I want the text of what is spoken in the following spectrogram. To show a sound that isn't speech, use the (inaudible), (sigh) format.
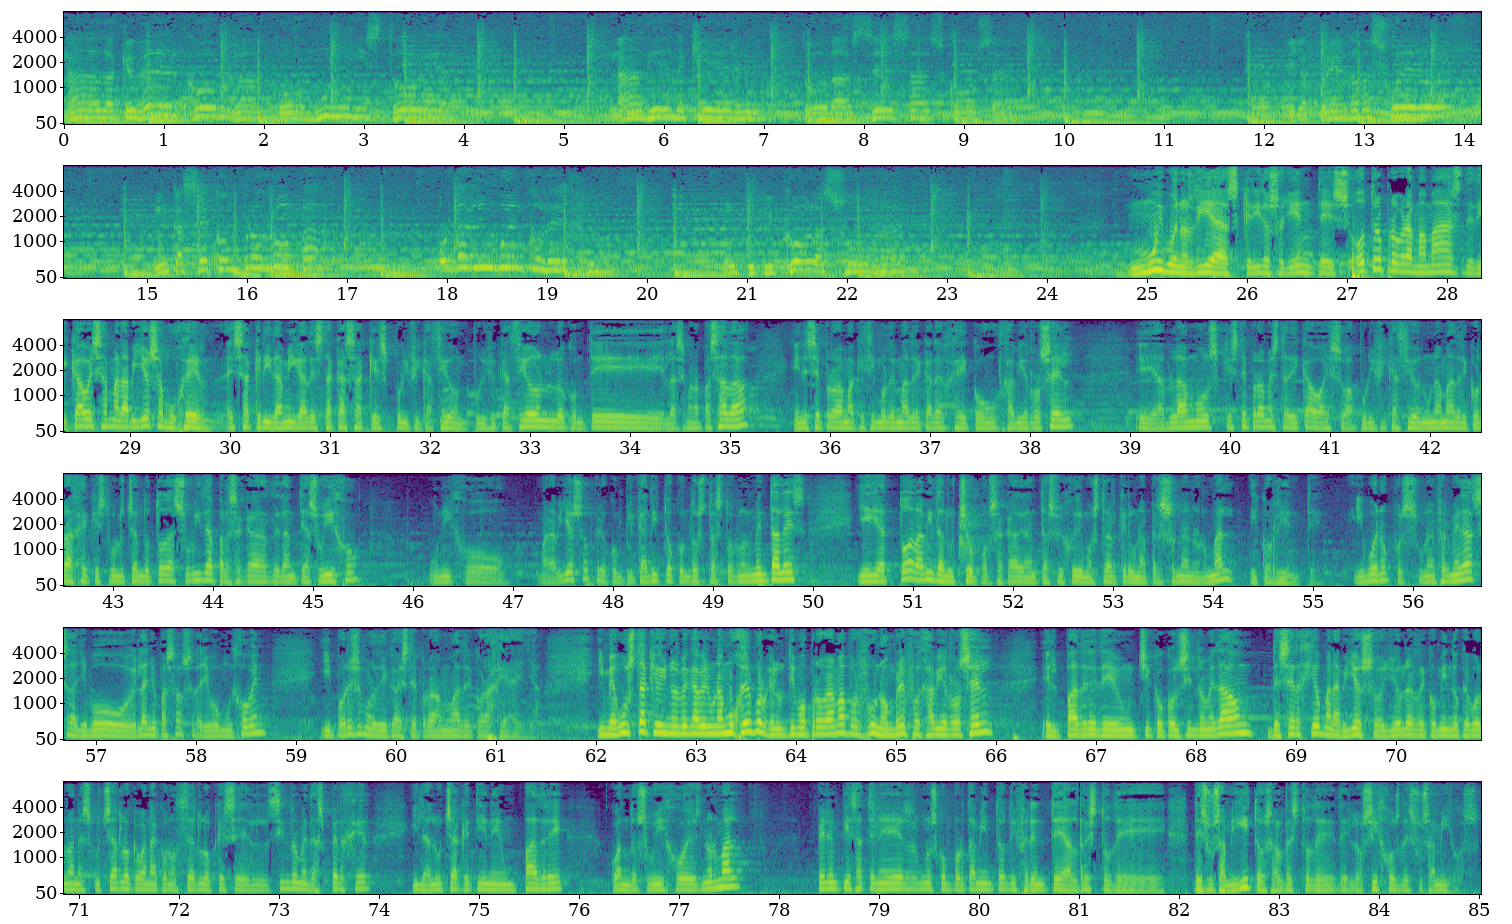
Nada que ver con la común historia. Nadie me quiere, todas esas cosas. Ella fregaba suelos, nunca se compró ropa por darle un buen colegio. Multiplicó las obras Muy buenos días, queridos oyentes. Otro programa más dedicado a esa maravillosa mujer, a esa querida amiga de esta casa que es Purificación. Purificación lo conté la semana pasada en ese programa que hicimos de Madre Caraje con Javier Rosell. Eh, hablamos que este programa está dedicado a eso, a purificación. Una madre coraje que estuvo luchando toda su vida para sacar adelante a su hijo, un hijo maravilloso, pero complicadito, con dos trastornos mentales, y ella toda la vida luchó por sacar adelante a su hijo y demostrar que era una persona normal y corriente. Y bueno, pues una enfermedad se la llevó el año pasado, se la llevó muy joven, y por eso hemos dedicado este programa Madre Coraje a ella. Y me gusta que hoy nos venga a ver una mujer, porque el último programa pues fue un hombre, fue Javier Rosell, el padre de un chico con síndrome Down, de Sergio, maravilloso. Yo les recomiendo que vuelvan a escucharlo, que van a conocer lo que es el síndrome de Asperger y la lucha que tiene un padre cuando su hijo es normal, pero empieza a tener unos comportamientos diferentes al resto de, de sus amiguitos, al resto de, de, los hijos de sus amigos.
